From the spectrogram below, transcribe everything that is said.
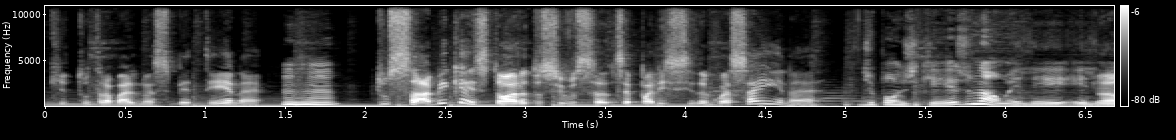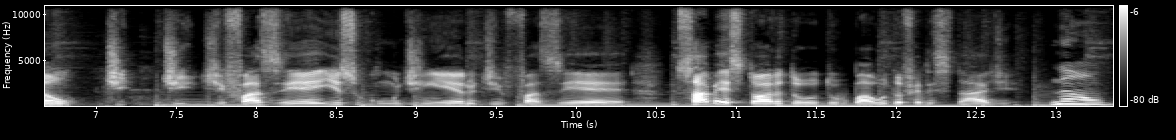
que tu trabalha no SBT, né? Uhum. Tu sabe que a história do Silvio Santos é parecida com essa aí, né? De pão de queijo, não. Ele. ele... Não, de, de, de fazer isso com o dinheiro, de fazer. Tu sabe a história do, do baú da felicidade? Não.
